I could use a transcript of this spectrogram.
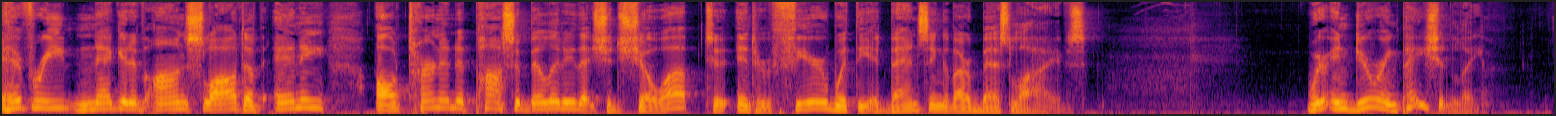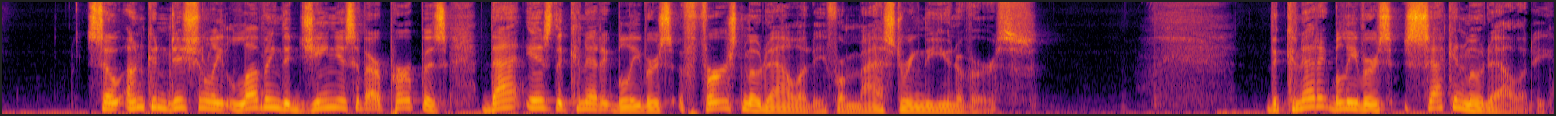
every negative onslaught of any alternative possibility that should show up to interfere with the advancing of our best lives. We're enduring patiently. So, unconditionally loving the genius of our purpose, that is the kinetic believer's first modality for mastering the universe. The kinetic believer's second modality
